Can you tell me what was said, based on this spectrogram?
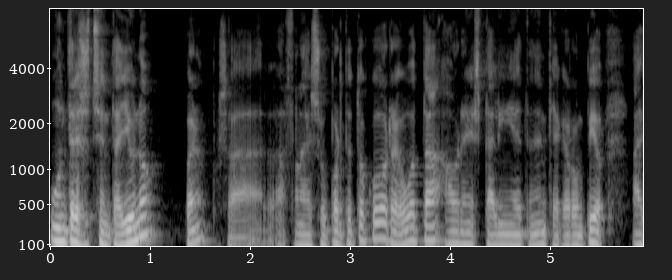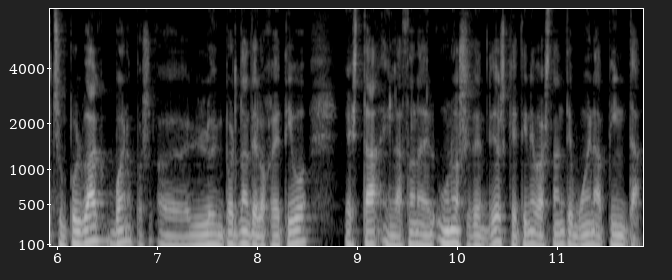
un 381, bueno, pues a la zona de soporte tocó, rebota, ahora en esta línea de tendencia que rompió ha hecho un pullback, bueno, pues eh, lo importante, el objetivo está en la zona del 1.72 que tiene bastante buena pinta.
